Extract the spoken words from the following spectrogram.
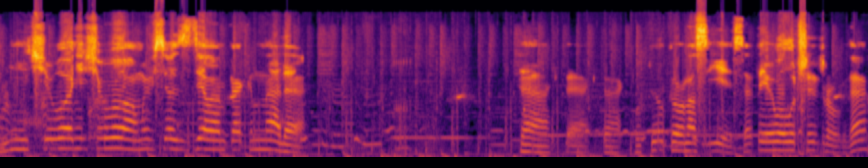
Ничего, ничего, мы все сделаем как надо. Так, так, так, бутылка у нас есть. Это его лучший друг, да?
